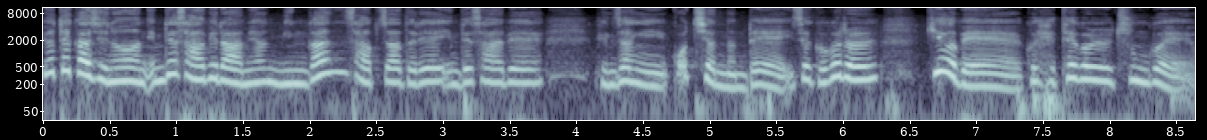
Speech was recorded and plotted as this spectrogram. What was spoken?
여태까지는 임대 사업이라 하면 민간 사업자들의 임대 사업에 굉장히 꽃이었는데 이제 그거를 기업에 그 혜택을 준 거예요.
